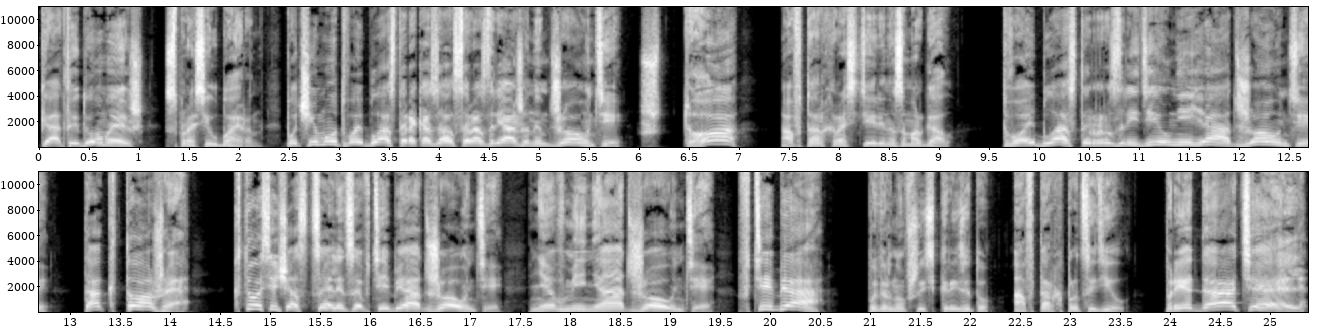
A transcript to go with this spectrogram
«Как ты думаешь?» — спросил Байрон. «Почему твой бластер оказался разряженным, Джоунти?» «Что?» Автарх растерянно заморгал. «Твой бластер разрядил не я, Джоунти. Так кто же? Кто сейчас целится в тебя, Джоунти? Не в меня, Джоунти. В тебя!» Повернувшись к Ризиту, Автарх процедил. «Предатель!»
